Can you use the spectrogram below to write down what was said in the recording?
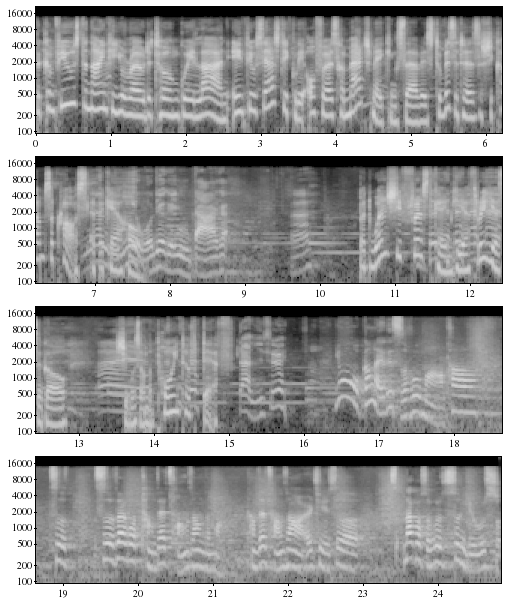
the confused 90 year old Tong Gui Lan enthusiastically offers her matchmaking service to visitors she comes across at the care home. But when she first came here three years ago, she was on the point of death. 因为我刚来的时候嘛，他是是那个躺在床上的嘛，躺在床上，而且是那个时候是流食。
